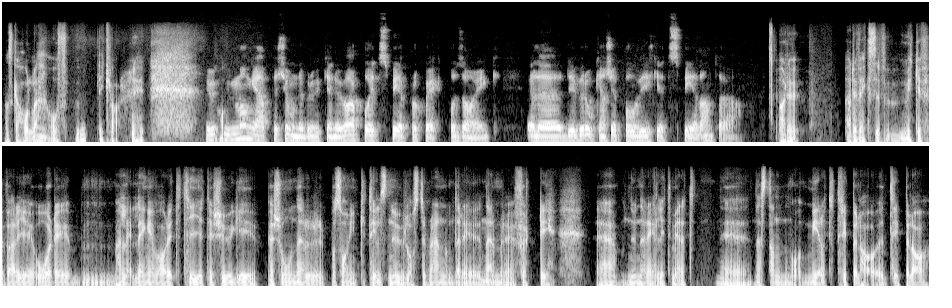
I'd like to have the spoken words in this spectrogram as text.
man ska hålla mm. och bli klar. hur, hur många personer brukar ni vara på ett spelprojekt på Zoink? Eller det beror kanske på vilket spel antar jag? Ja, det, ja, det växer mycket för varje år. Det har länge varit 10 till 20 personer på Soink tills nu Lost in Random där det är närmare 40. Eh, nu när det är lite mer ett, eh, nästan mer åt trippel A,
